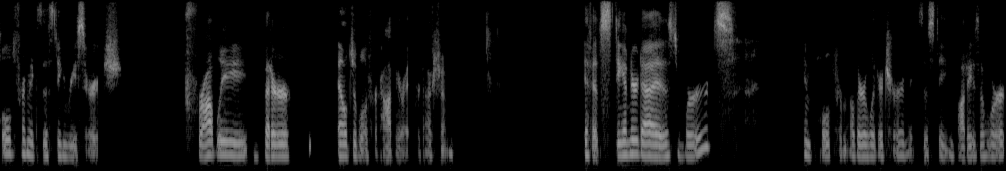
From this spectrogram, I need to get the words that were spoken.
pulled from existing research, probably better eligible for copyright protection. If it's standardized words and pulled from other literature and existing bodies of work,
